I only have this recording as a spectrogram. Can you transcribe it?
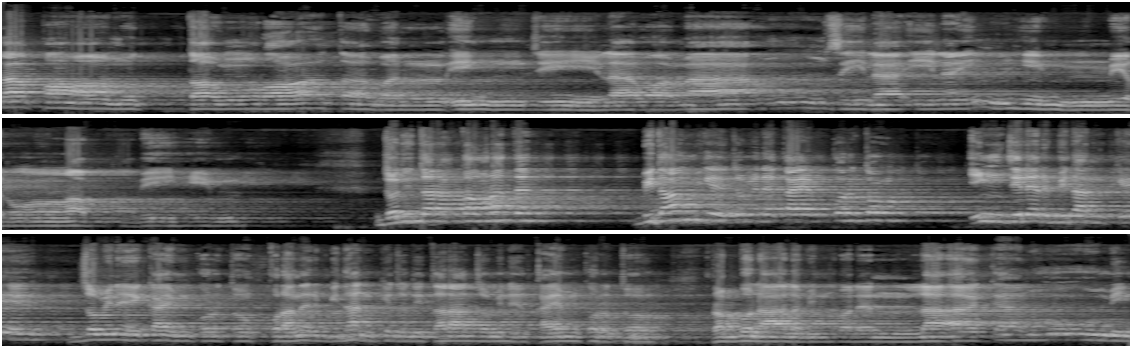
লাকামুত التوراة والإنجيل وما أنزل إليهم من ربهم যদি তারা তাওরাতের বিধানকে জমিনে কায়েম করত ইংজিলের বিধানকে জমিনে কায়েম করত কোরআনের বিধানকে যদি তারা জমিনে কায়েম করত রব্বুল আলামিন বলেন লাকানু মিন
